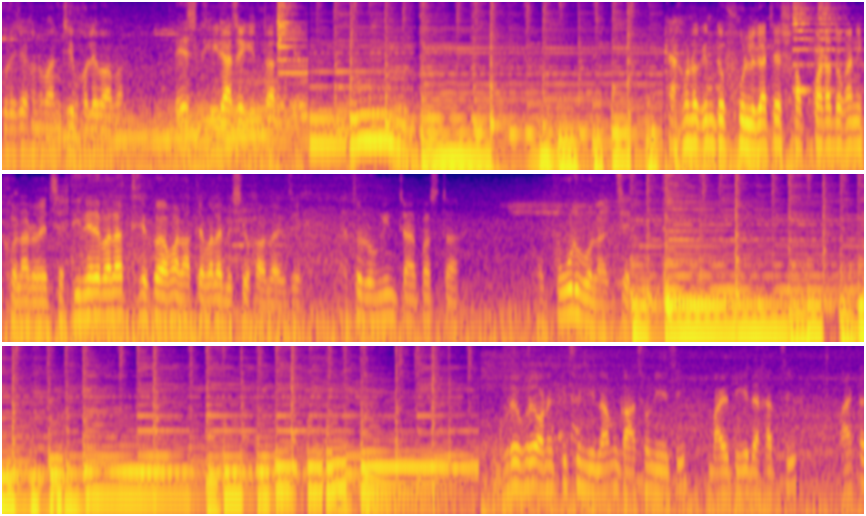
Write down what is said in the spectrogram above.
ঘুরেছে হনুমানজি, ভোলে বাবা। বেশ ভিড় আছে কিন্তু আজকে। এখনও কিন্তু ফুল গাছের সব কটা দোকানই খোলা রয়েছে। দিনের বেলার থেকেও আমার রাতের বেলা বেশি ভালো লাগছে। এত রঙিন চারপাশটা অপূর্ব লাগছে। অনেক কিছু নিলাম গাছও নিয়েছি বাড়ি থেকে দেখাচ্ছি। আর একটা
